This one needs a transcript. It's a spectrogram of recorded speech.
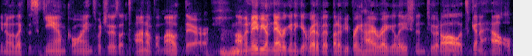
you know, like the scam coins, which there's a ton of them out there, um, and maybe you're never going to get rid of it, but if you bring higher regulation into it all, it's going to help.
